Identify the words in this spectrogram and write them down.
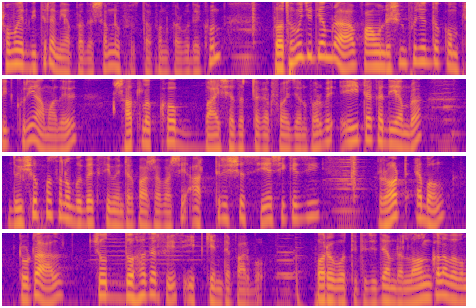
সময়ের ভিতরে আমি আপনাদের সামনে উপস্থাপন করব। দেখুন, প্রথমে যদি আমরা ফাউন্ডেশন পর্যন্ত কমপ্লিট করি, আমাদের সাত লক্ষ বাইশ হাজার টাকার প্রয়োজন পড়বে। এই টাকা দিয়ে আমরা দুইশো পঁচানব্বই ব্যাগ সিমেন্টের পাশাপাশি আটত্রিশশো ছিয়াশি কেজি রড এবং টোটাল চোদ্দ হাজার পিস ইট কিনতে পারব। পরবর্তীতে যদি আমরা লং কলাম এবং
